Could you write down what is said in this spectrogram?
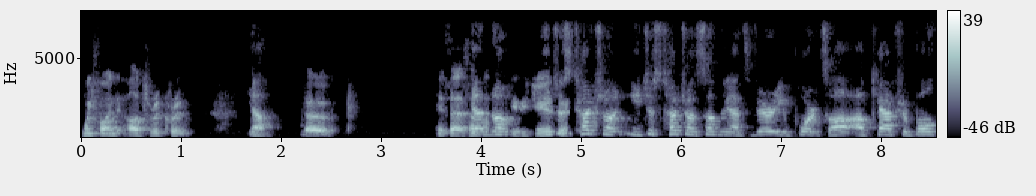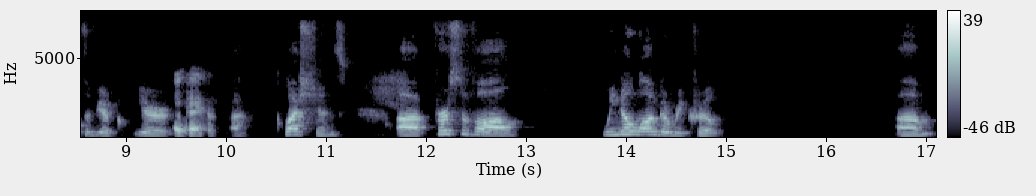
we find it hard to recruit. Yeah, So is that something? yeah. No, that you just touch on you just touch on something that's very important. So I'll, I'll capture both of your your Okay. uh, questions. Uh, first of all, we no longer recruit. Um,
